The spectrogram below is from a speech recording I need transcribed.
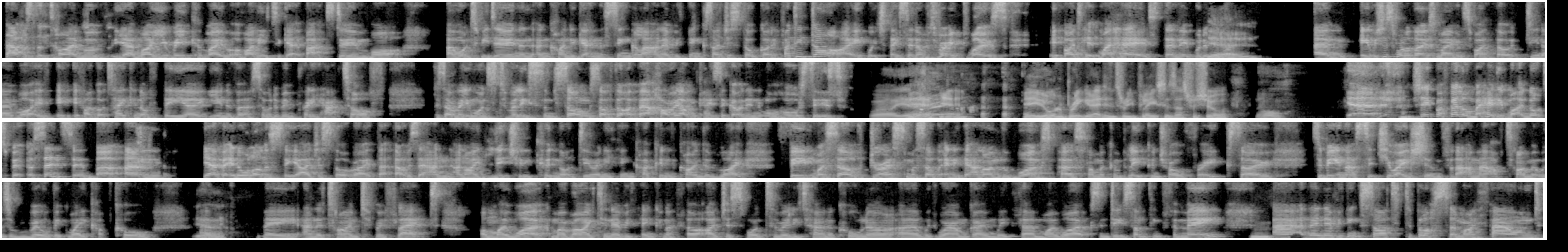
that was the time of yeah my eureka moment of I need to get back to doing what I want to be doing and, and kind of getting the single out and everything because I just thought God if I did die which they said I was very close if I'd hit my head then it would have Yeah. been um it was just one of those moments where I thought do you know what if if, if I got taken off the uh, universe I would have been pretty hacked off because I really wanted to release some songs so I thought I'd better hurry up in case I got any more horses well, yeah. Yeah. yeah. Hey, you don't want to break your head in three places, that's for sure. No. Yeah, if I fell on my head, it might have knocked a bit of sense in. But um, yeah, but in all honesty, yeah, I just thought right that that was it, and and I literally could not do anything. I couldn't kind of like feed myself, dress myself, anything. And I'm the worst person. I'm a complete control freak. So to be in that situation for that amount of time, it was a real big wake up call Yeah. um, for me and a time to reflect on my work, my writing, everything. And I thought I just want to really turn a corner uh, with where I'm going with uh, my works and do something for me. Mm. Uh, and then everything started to blossom. I found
